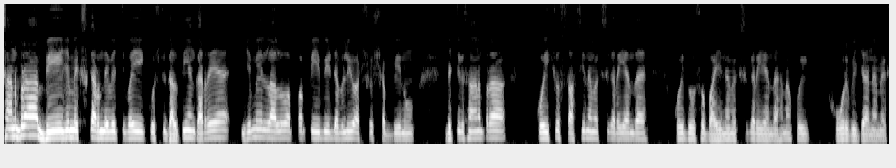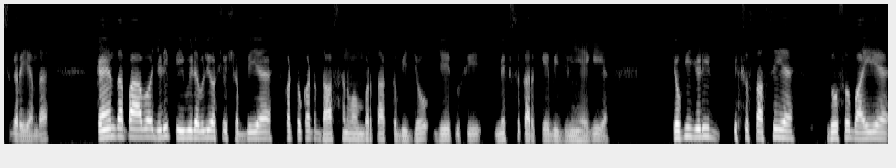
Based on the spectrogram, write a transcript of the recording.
ਕਿਸਾਨ ਭਰਾ ਬੀਜ ਮਿਕਸ ਕਰਨ ਦੇ ਵਿੱਚ ਬਈ ਕੁਝ ਕੁ ਗਲਤੀਆਂ ਕਰ ਰਹੇ ਆ। ਜਿਵੇਂ ਲਾ ਲਓ ਆਪਾਂ PBW 826 ਨੂੰ ਵਿੱਚ ਕਿਸਾਨ ਭਰਾ ਕੋਈ 187 ਨਾਲ ਮਿਕਸ ਕਰੀ ਜਾਂਦਾ ਹੈ, ਕੋਈ 222 ਨਾਲ ਮਿਕਸ ਕਰੀ ਜਾਂਦਾ ਹੈ ਨਾ ਕੋਈ ਹੋਰ ਬੀਜਾਂ ਨਾਲ ਮਿਕਸ ਕਰੀ ਜਾਂਦਾ ਕਹਿਣ ਦਾ ਭਾਵ ਜਿਹੜੀ PBW 826 ਹੈ ਘੱਟੋ ਘੱਟ 10 ਨਵੰਬਰ ਤੱਕ ਬੀਜੋ ਜੇ ਤੁਸੀਂ ਮਿਕਸ ਕਰਕੇ ਬੀਜਣੀ ਹੈਗੀ ਆ। ਕਿਉਂਕਿ ਜਿਹੜੀ 187 ਹੈ 222 ਹੈ,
